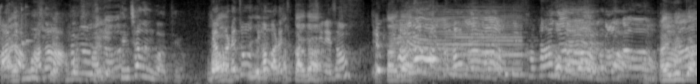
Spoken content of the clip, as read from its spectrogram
아니 한 번씩 해한 번씩 해 괜찮은 것 같아요. 내가 말해줘. 내가 말해줄까? 갔다가 대신해서. 갔다가 나나. 아니 그러니까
